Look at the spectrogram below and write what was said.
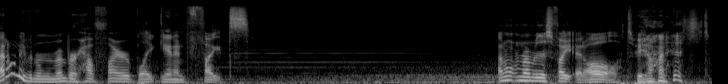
I don't even remember how Fireblight Ganon fights. I don't remember this fight at all, to be honest.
